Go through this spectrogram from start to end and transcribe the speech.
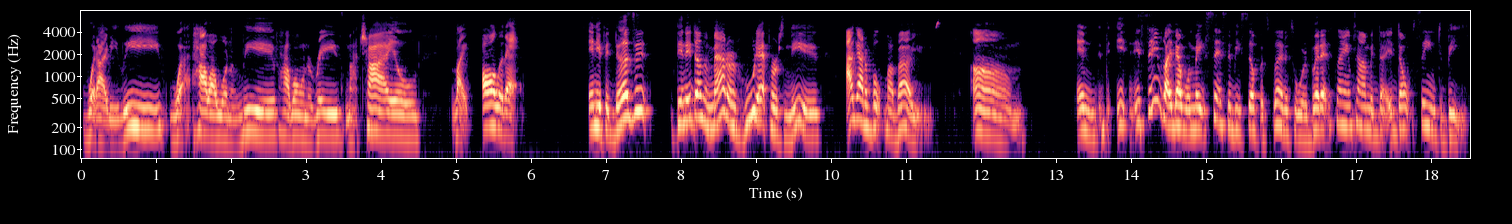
what I believe, what how I want to live, how I want to raise my child, like all of that and if it doesn't, then it doesn't matter who that person is. I got to vote my values. Um, and it, it seems like that would make sense and be self-explanatory, but at the same time, it, it don't seem to be.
